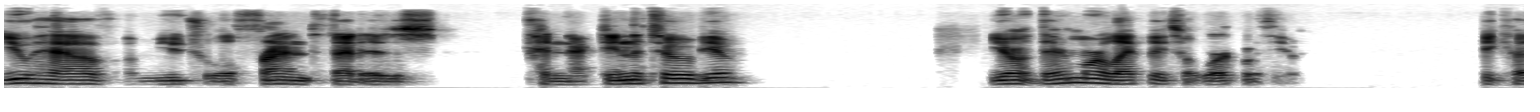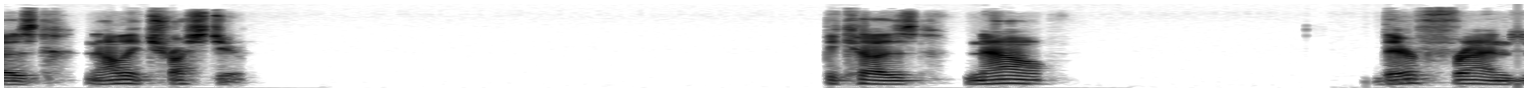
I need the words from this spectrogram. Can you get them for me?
you have a mutual friend that is connecting the two of you, you're they're more likely to work with you because now they trust you. Because now their friend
